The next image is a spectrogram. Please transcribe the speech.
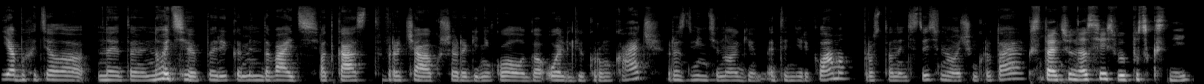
Я бы хотела на этой ноте порекомендовать подкаст врача-акушера-гинеколога Ольги Крумкач «Раздвиньте ноги». Это не реклама, просто она действительно очень крутая. Кстати, у нас есть выпуск с ней.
